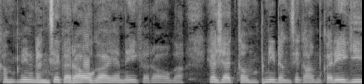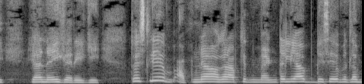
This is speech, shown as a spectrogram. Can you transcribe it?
कंपनी ने ढंग से करा होगा या नहीं करा होगा, या शायद कंपनी ढंग से काम करेगी या नहीं करेगी। तो इसलिए अपना, अगर आपके मेंटली आप डिसे मतलब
